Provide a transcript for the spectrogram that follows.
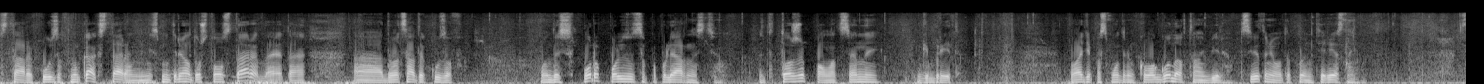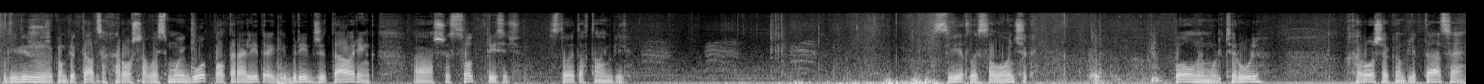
старый кузов. Ну как старый, несмотря на то, что он старый, да, это э, 20 кузов, он до сих пор пользуется популярностью. Это тоже полноценный гибрид. Давайте посмотрим, какого года автомобиль. Цвет у него такой интересный. Кстати, вижу уже комплектация хорошая. Восьмой год, полтора литра, гибрид G-Touring, 600 тысяч стоит автомобиль. Светлый салончик, полный мультируль, хорошая комплектация,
